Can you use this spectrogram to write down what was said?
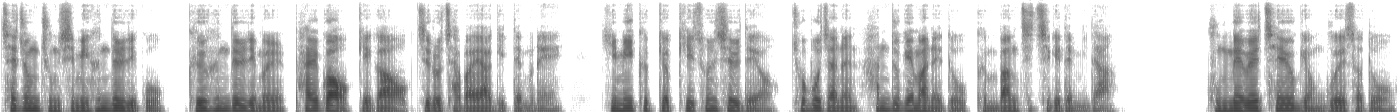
체중 중심이 흔들리고 그 흔들림을 팔과 어깨가 억지로 잡아야 하기 때문에 힘이 급격히 손실되어 초보자는 한두 개만 해도 금방 지치게 됩니다. 국내외 체육 연구에서도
